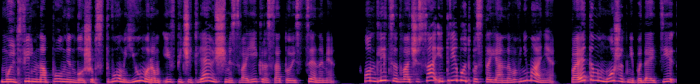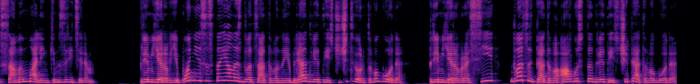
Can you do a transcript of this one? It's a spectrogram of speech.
Мультфильм наполнен волшебством, юмором и впечатляющими своей красотой сценами. Он длится два часа и требует постоянного внимания, поэтому может не подойти самым маленьким зрителям. Премьера в Японии состоялась 20 ноября 2004 года, премьера в России – 25 августа 2005 года.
